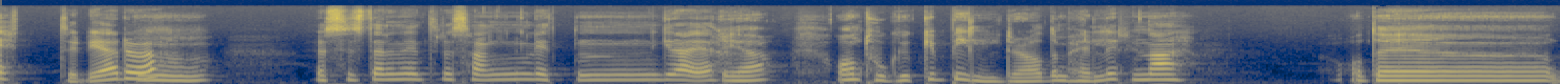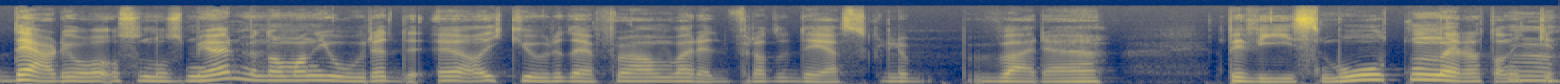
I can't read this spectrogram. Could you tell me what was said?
etter de er døde. Jeg syns det er en interessant liten greie. Ja. Og han tok jo ikke bilder av dem heller. Nei. Og det, det er det jo også noe som gjør, men om han gjorde det, eh, ikke gjorde det for han var redd for at det skulle være bevis mot den, eller at han ikke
